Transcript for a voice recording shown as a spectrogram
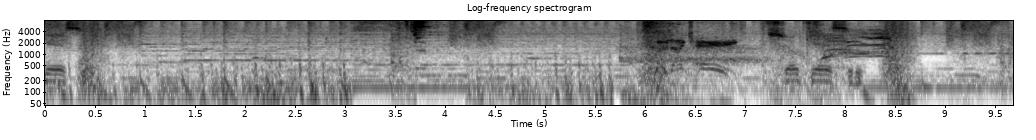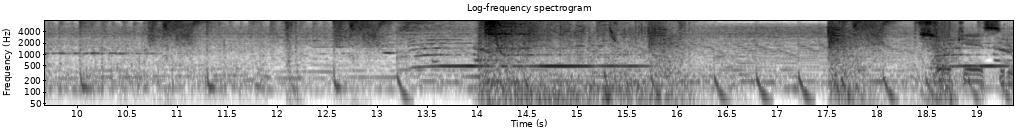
処刑する処刑する処刑する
